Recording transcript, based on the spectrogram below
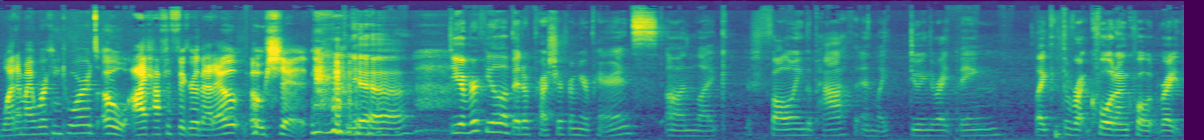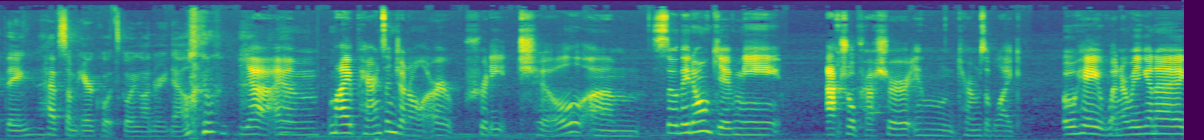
what am I working towards? Oh, I have to figure that out. Oh shit. yeah. Do you ever feel a bit of pressure from your parents on like following the path and like doing the right thing? Like the right quote unquote right thing. I have some air quotes going on right now. Yeah, I um, my parents in general are pretty chill. Um, so they don't give me actual pressure in terms of like, oh hey, when are we gonna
